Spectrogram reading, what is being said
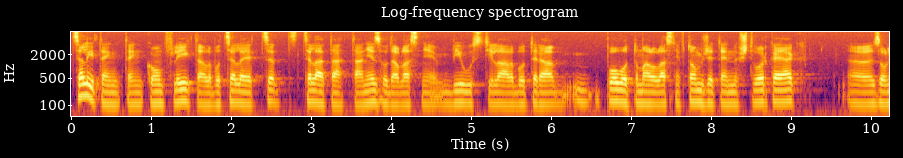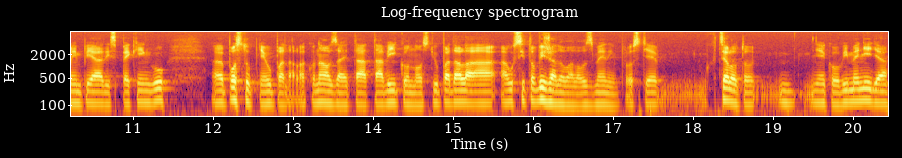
celý ten, ten konflikt, alebo celé, celá tá, tá nezhoda vlastne vyústila, alebo teda pôvod to malo vlastne v tom, že ten štvorkajak e, z Olympiády z Pekingu postupne upadal. Ako naozaj tá, tá výkonnosť upadala a, a už si to vyžadovalo zmeny. Proste chcelo to niekoho vymeniť a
